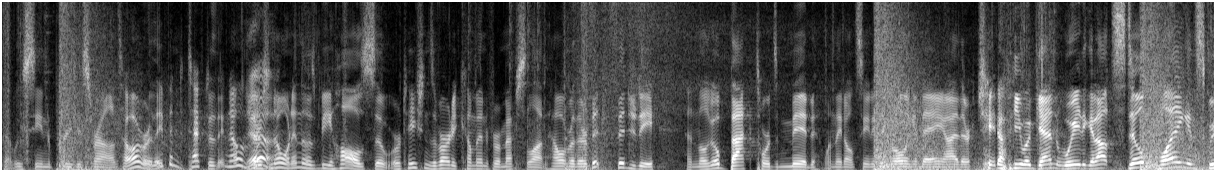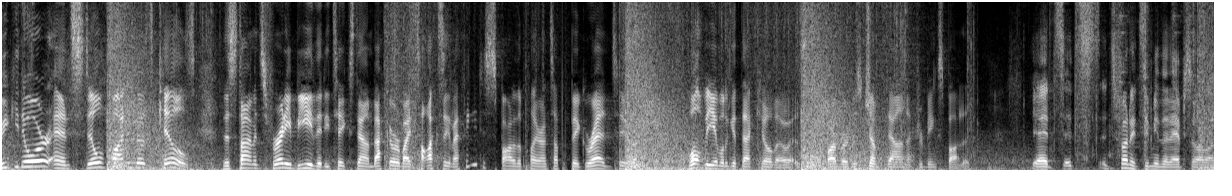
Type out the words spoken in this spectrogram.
that we've seen in previous rounds. However, they've been detected. They know Yeah. there's no one in those B halls, so rotations have already come in from Epsilon. However, they're a bit fidgety, and they'll go back towards mid when they don't see anything rolling into A either. JW again, waiting it out, still playing in Squeaky Door and still finding those kills. This time it's Freddy B that he takes down, back over by Toxic, and I think he just spotted the player on top of Big Red, too. Won't be able to get that kill, though, as Barbar just jumped down after being spotted. Yeah, it's it's it's funny to me that Epsilon are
